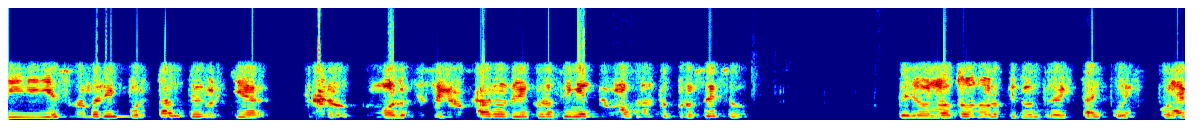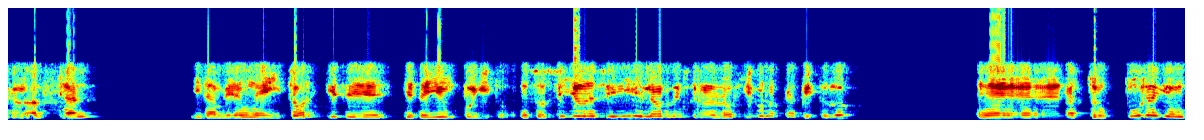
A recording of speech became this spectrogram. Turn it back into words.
Y eso también es importante porque, claro, como los, yo sé que los cabros no tienen conocimiento cómo son estos procesos, pero no todos los que tú entrevistáis podéis ponerlo al final y también un editor que te, que te guíe un poquito. Eso sí, yo decidí el orden cronológico de los capítulos, eh, la estructura, que un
